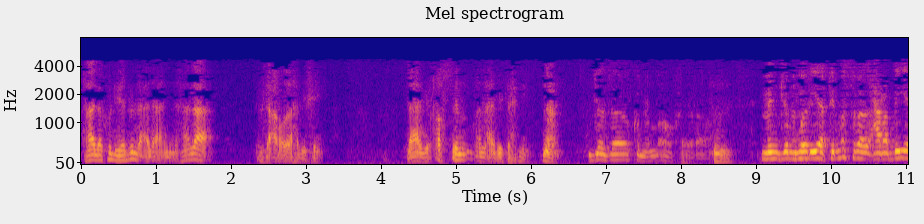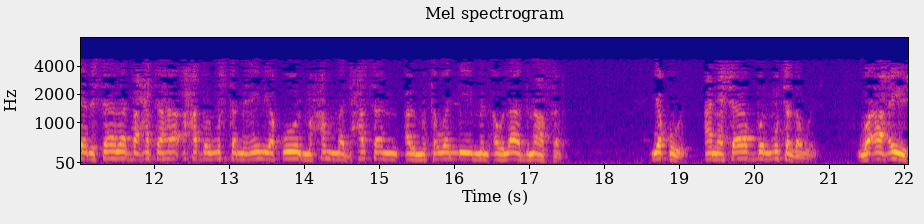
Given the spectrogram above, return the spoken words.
هذا كله يدل على أنها لا يتعرض لها بشيء. لا بقص ولا بتهديد نعم. جزاكم الله خيرا. من جمهورية مصر العربية رسالة بعثها أحد المستمعين يقول محمد حسن المتولي من أولاد ناصر. يقول أنا شاب متزوج وأعيش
